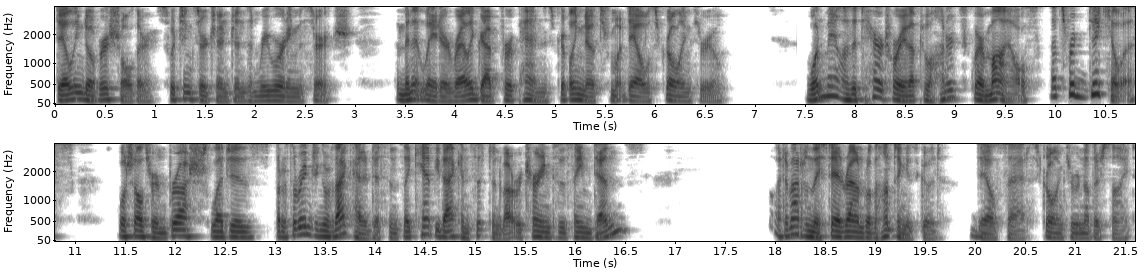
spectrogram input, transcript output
Dale leaned over his shoulder, switching search engines and rewording the search. A minute later, Riley grabbed for a pen, scribbling notes from what Dale was scrolling through. One male has a territory of up to a hundred square miles. That's ridiculous. We'll shelter in brush, ledges, but if they're ranging over that kind of distance, they can't be that consistent about returning to the same dens? I'd imagine they stay around where the hunting is good, Dale said, scrolling through another site.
